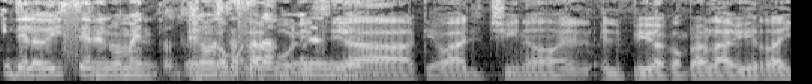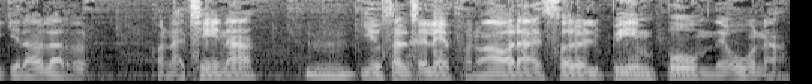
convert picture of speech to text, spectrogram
Y te lo dice en el momento. Entonces Es como la el publicidad que va al chino, el, el pibe a comprar la birra y quiere hablar con la china Mm. y usa el teléfono. Ahora es solo el pin, pum, de una.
